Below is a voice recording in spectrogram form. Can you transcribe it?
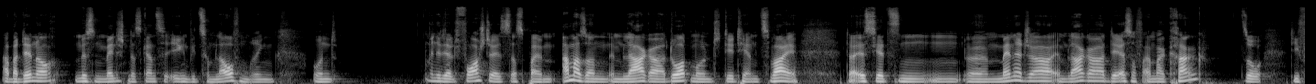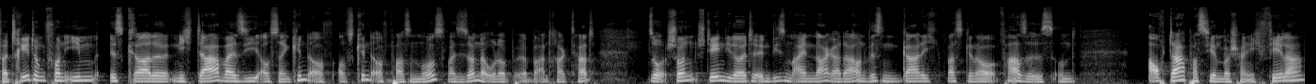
aber dennoch müssen Menschen das Ganze irgendwie zum Laufen bringen. Und wenn du dir das vorstellst, dass beim Amazon im Lager Dortmund DTM2, da ist jetzt ein, ein äh, Manager im Lager, der ist auf einmal krank, So, die Vertretung von ihm ist gerade nicht da, weil sie auf sein Kind auf, aufs Kind aufpassen muss, weil sie Sonderurlaub äh, beantragt hat. So, schon stehen die Leute in diesem einen Lager da und wissen gar nicht, was genau Phase ist. Und auch da passieren wahrscheinlich Fehler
